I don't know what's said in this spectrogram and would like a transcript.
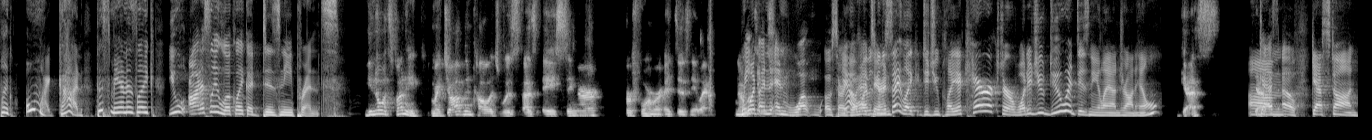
I'm like, oh my god, this man is like. You honestly look like a Disney prince. You know what's funny? My job in college was as a singer performer at Disneyland. No, Wait, what and, and what? Oh, sorry. yeah, go ahead, I was going to say, like, did you play a character? What did you do at Disneyland, John Hill? guess Um, Guess. Oh, Gaston.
